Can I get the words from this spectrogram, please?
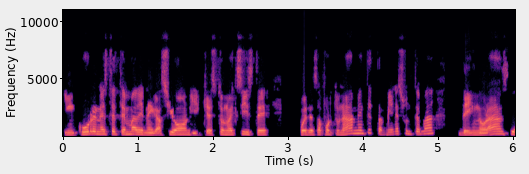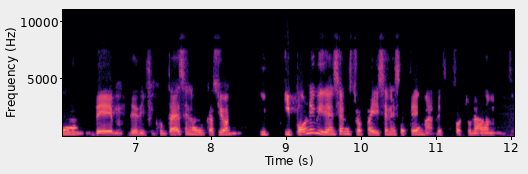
incurren en este tema de negación y que esto no existe, pues desafortunadamente también es un tema de ignorancia, de, de dificultades en la educación y, pone evidencia a nuestro país en ese tema, desafortunadamente.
